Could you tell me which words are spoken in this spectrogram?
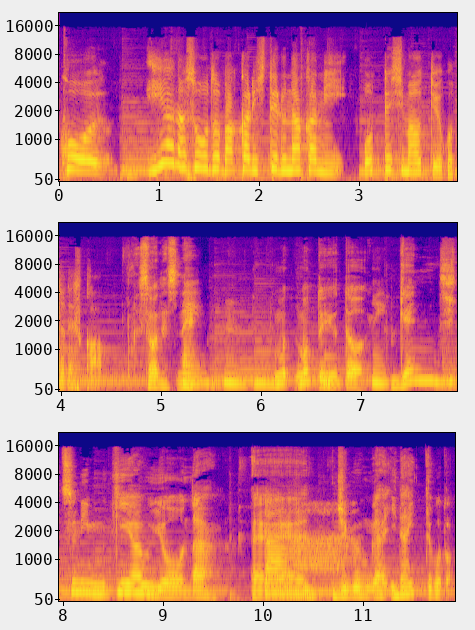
こう、嫌な想像ばっかりしてる中に追ってしまうっていうことですか？そうですはい。ね。うん。ももっと言うと、はい。現実に向き合うような、えー自分がいないってこと。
